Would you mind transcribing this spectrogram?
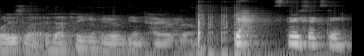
What is that? Is that taking video of the entire room? Yeah, 360.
